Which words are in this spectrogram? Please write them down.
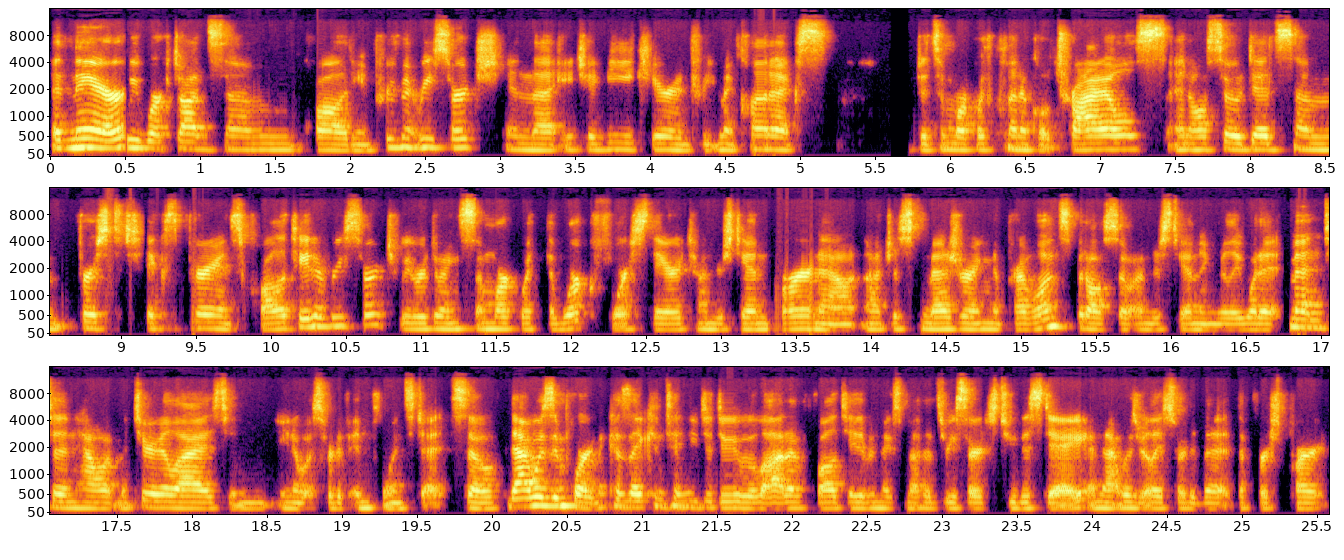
And there we worked on some quality improvement research in the HIV care and treatment clinics did some work with clinical trials and also did some first experience qualitative research. We were doing some work with the workforce there to understand burnout, not just measuring the prevalence, but also understanding really what it meant and how it materialized and you know what sort of influenced it. So that was important because I continue to do a lot of qualitative and mixed methods research to this day. And that was really sort of the, the first part.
